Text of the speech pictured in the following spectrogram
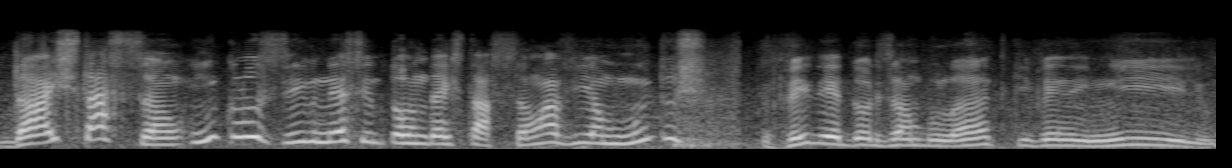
da estação. Inclusive, nesse entorno da estação havia muitos vendedores ambulantes que vendem milho,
